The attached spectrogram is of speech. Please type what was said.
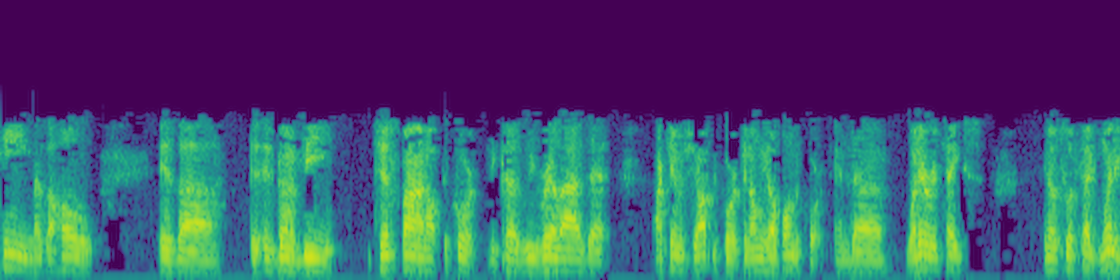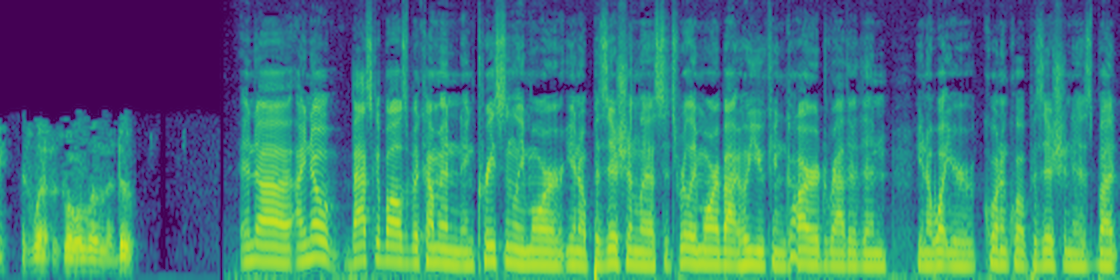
team as a whole is uh is going to be just fine off the court because we realize that our chemistry off the court can only help on the court, and uh, whatever it takes you know, to affect winning is what is what we're willing to do. And uh, I know basketball is becoming increasingly more, you know, positionless. It's really more about who you can guard rather than, you know, what your quote unquote position is. But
